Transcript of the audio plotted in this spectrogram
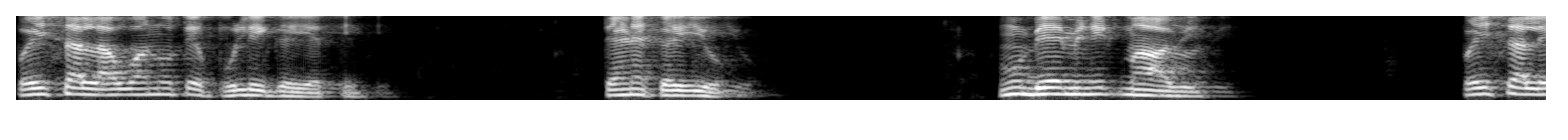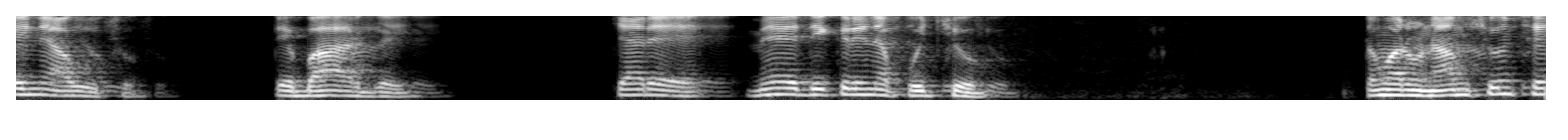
પૈસા લાવવાનું તે ભૂલી ગઈ હતી. તેણે કહ્યું, હું બે મિનિટમાં આવી. પૈસા લઈને આવું છું. તે બહાર ગઈ. ત્યારે મેં દીકરીને પૂછ્યું, તમારું નામ શું છે?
